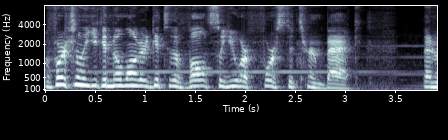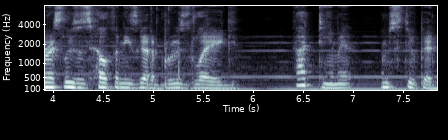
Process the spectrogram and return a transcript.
Unfortunately, you can no longer get to the vault, so you are forced to turn back. Fenris loses health and he's got a bruised leg. God damn it. I'm stupid.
